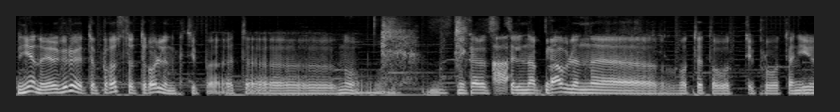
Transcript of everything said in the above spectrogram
Не, ну я говорю, это просто троллинг, типа, это, ну, мне кажется, а... целенаправленное вот это вот, типа, вот они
